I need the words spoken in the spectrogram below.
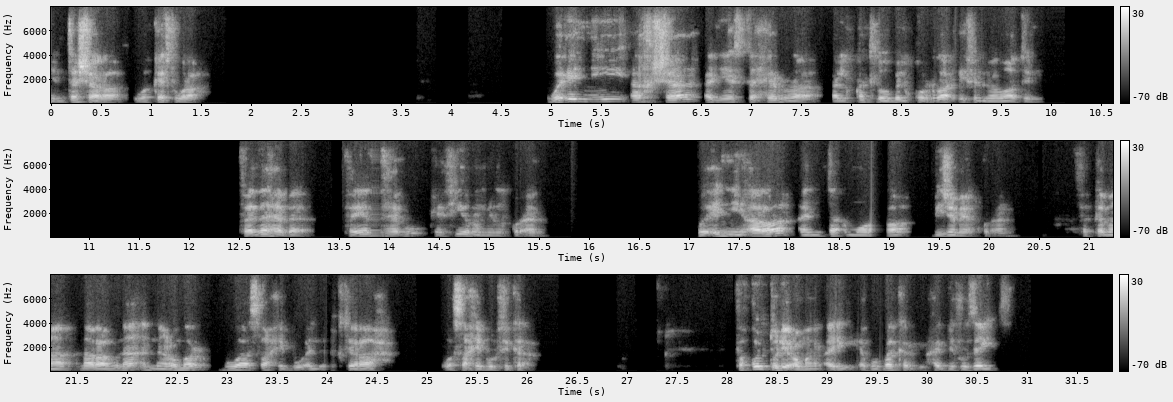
انتشر وكثر. وإني أخشى أن يستحر القتل بالقراء في المواطن. فذهب فيذهب كثير من القرآن. وإني أرى أن تأمر بجمع القرآن. فكما نرى هنا أن عمر هو صاحب الاقتراح وصاحب الفكرة. فقلت لعمر أي أبو بكر يحدث زيد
